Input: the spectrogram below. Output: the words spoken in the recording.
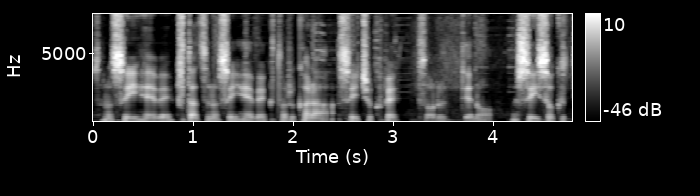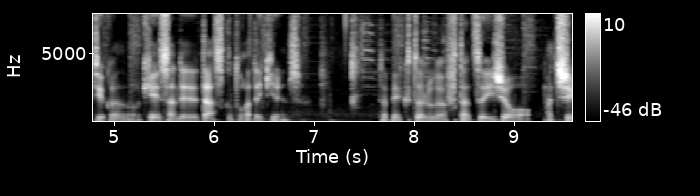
その水平ベ2つの水平ベクトルから垂直ベクトルっていうのを推測っていうか計算で出すことができるんですよ。ベクトルが2つ以上、違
